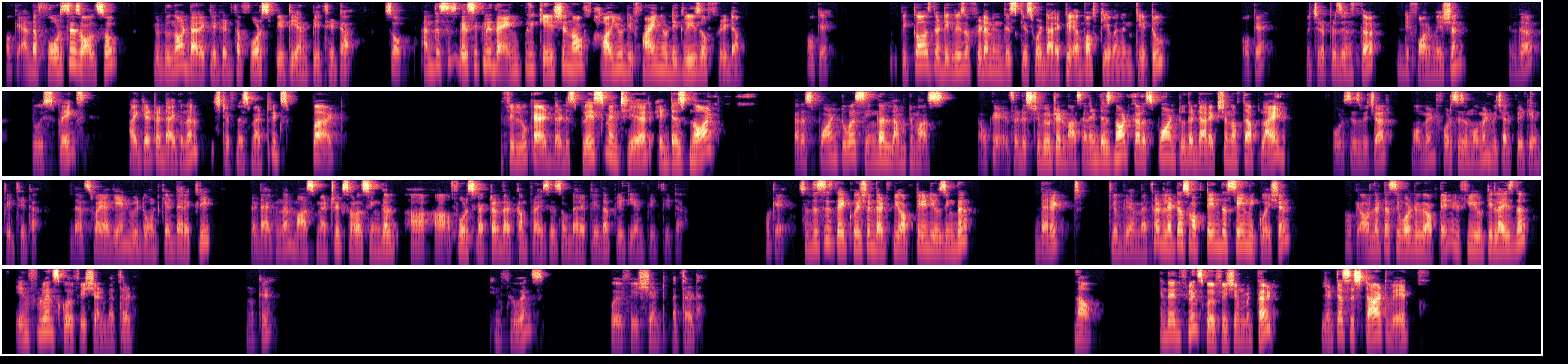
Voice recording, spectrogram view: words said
Okay, and the forces also, you do not directly get the force Pt and P theta. So, and this is basically the implication of how you define your degrees of freedom. Okay, because the degrees of freedom in this case were directly above K1 and K2, okay, which represents the deformation in the two springs, I get a diagonal stiffness matrix. But if you look at the displacement here, it does not correspond to a single lumped mass. Okay, it's a distributed mass and it does not correspond to the direction of the applied forces which are moment, forces and moment which are Pt and P theta. That's why again we don't get directly the diagonal mass matrix or a single uh, uh, force vector that comprises of directly the Pt and P theta. Okay, so this is the equation that we obtained using the direct equilibrium method. Let us obtain the same equation. Okay, or let us see what do we obtain if we utilize the influence coefficient method. Okay, influence coefficient method. Now, in the influence coefficient method, let us start with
